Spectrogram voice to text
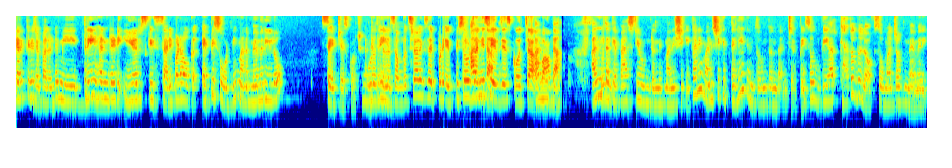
కరెక్ట్గా చెప్పాలంటే మీ త్రీ హండ్రెడ్ ఇయర్స్కి సరిపడా ఒక ఎపిసోడ్ని మన మెమరీలో సేవ్ చేసుకోవచ్చు. మూడు వందల సంవత్సరాలకు సరిపడే ఎపిసోడ్స్ అన్ని. సేవ్ చేసుకోవచ్చా? అంత. కెపాసిటీ ఉంటుంది మనిషికి. కానీ మనిషికి తెలియదు ఎంత ఉంటుందని చెప్పి. So we are capable of so much of memory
